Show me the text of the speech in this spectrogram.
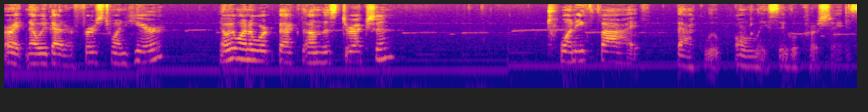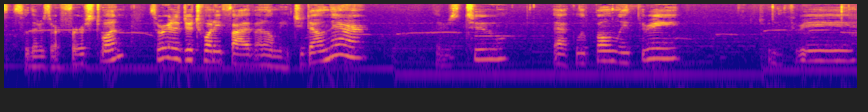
Alright, now we've got our first one here. Now we want to work back down this direction. 25 back loop only single crochets. So there's our first one. So we're going to do 25 and I'll meet you down there. There's two, back loop only, three, 23,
